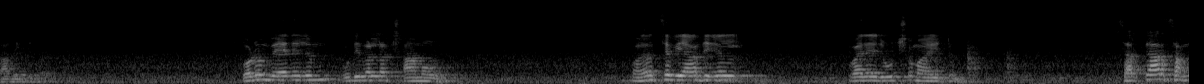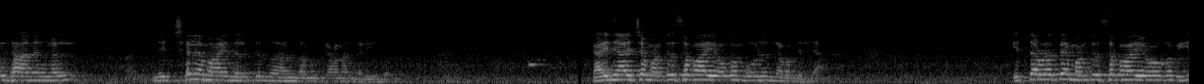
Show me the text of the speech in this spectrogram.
സാധിക്കുന്നത്. കൊടും വേനലും കുടിവെള്ളക്ഷാമവും പകർച്ചവ്യാധികൾ വരെ രൂക്ഷമായിട്ടും സർക്കാർ സംവിധാനങ്ങൾ നിശ്ചലമായി നിൽക്കുന്നതാണ് നമുക്ക് കാണാൻ കഴിയുന്നത്. കഴിഞ്ഞ ആഴ്ച മന്ത്രിസഭാ യോഗം പോലും നടന്നില്ല. ഇത്തവണത്തെ മന്ത്രിസഭാ യോഗം ഈ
